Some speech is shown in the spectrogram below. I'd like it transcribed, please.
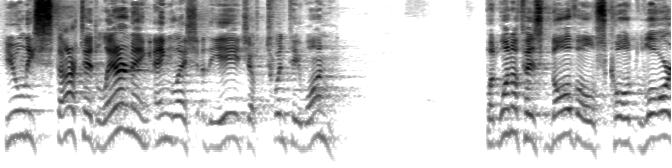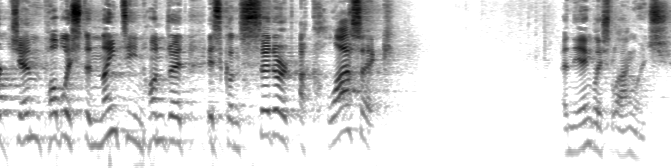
He only started learning English at the age of 21. But one of his novels, called Lord Jim, published in 1900, is considered a classic in the English language.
